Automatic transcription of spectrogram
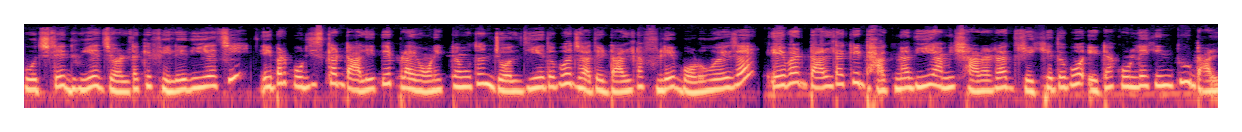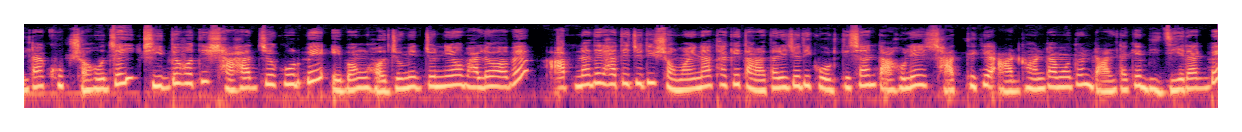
কচলে ধুয়ে জলটাকে ফেলে দিয়েছি। এবার পরিষ্কার ডালেতে প্রায় অনেকটা মতন জল দিয়ে দেবো যাতে ডালটা ফুলে বড় হয়ে যায়। এবার ডালটাকে ঢাকনা দিয়ে আমি সারা রাত রেখে দেবো। এটা করলে কিন্তু ডালটা খুব সহজেই সিদ্ধ হতে সাহায্য করবে এবং হজমের জন্যেও ভালো হবে। আপনাদের হাতে যদি সময় না থাকে, তাড়াতাড়ি যদি করতে চান, তাহলে সাত থেকে আট ঘণ্টা মতন ডালটাকে ভিজিয়ে রাখবে।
